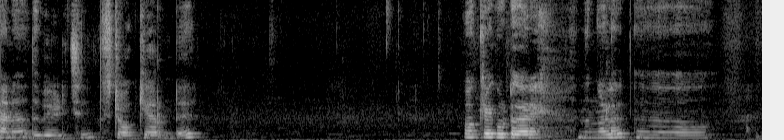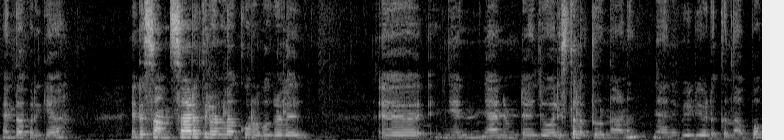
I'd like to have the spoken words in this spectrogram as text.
ഞാൻ അത് മേടിച്ച് സ്റ്റോക്ക് ചെയ്യാറുണ്ട്. ഓക്കെ കൂട്ടുകാരെ നിങ്ങൾ എന്താ പറയുക എന്റെ സംസാരത്തിലുള്ള കുറവുകൾ ഞാൻ ഞാനെന്റെ ജോലി സ്ഥലത്ത് നിന്നാണ് ഞാൻ വീഡിയോ എടുക്കുന്നത്. അപ്പോൾ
